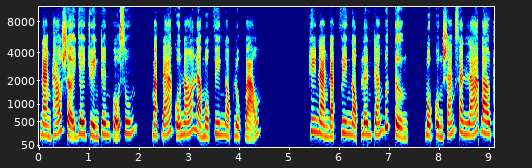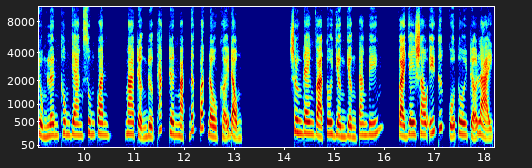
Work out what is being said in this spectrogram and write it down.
Nàng tháo sợi dây chuyền trên cổ xuống, mặt đá của nó là một viên ngọc lục bảo. Khi nàng đặt viên ngọc lên trán bức tượng, một cuồng sáng xanh lá bao trùm lên không gian xung quanh, ma trận được khắc trên mặt đất bắt đầu khởi động. Sương đen và tôi dần dần tan biến, vài giây sau ý thức của tôi trở lại,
